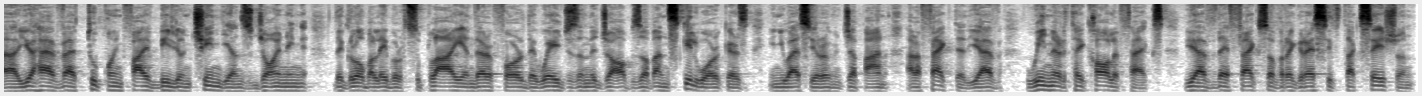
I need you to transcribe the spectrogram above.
Uh, you have uh, 2.5 billion Chindians joining the global labor supply and therefore the wages and the jobs of unskilled workers in US, Europe and Japan are affected. You have winner-take-all effects. You have the effects of regressive taxation.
